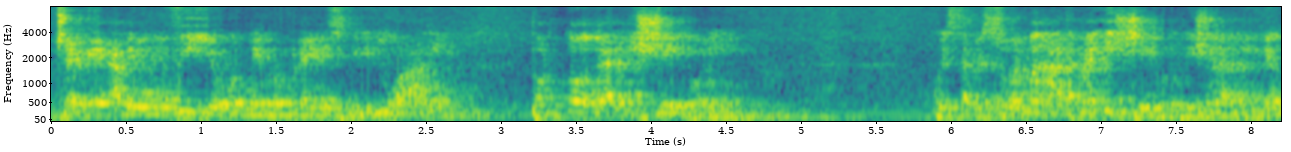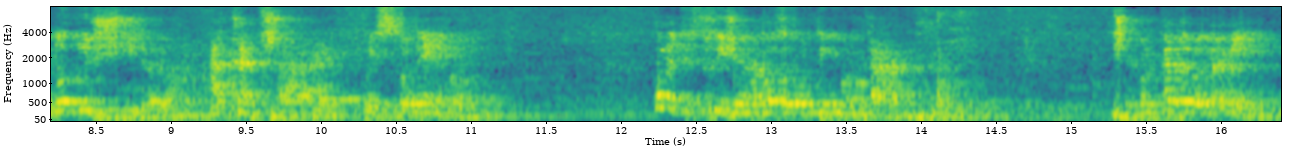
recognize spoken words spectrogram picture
cioè che aveva un figlio con dei problemi spirituali, portò dai discepoli questa persona malata, ma i discepoli, dice la Bibbia, non riuscirono a cacciare questo demone. Ora Gesù dice una cosa molto importante, dice portatelo da me,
